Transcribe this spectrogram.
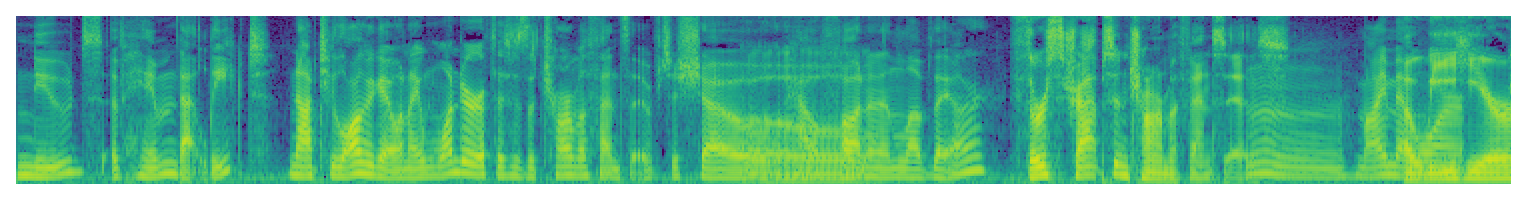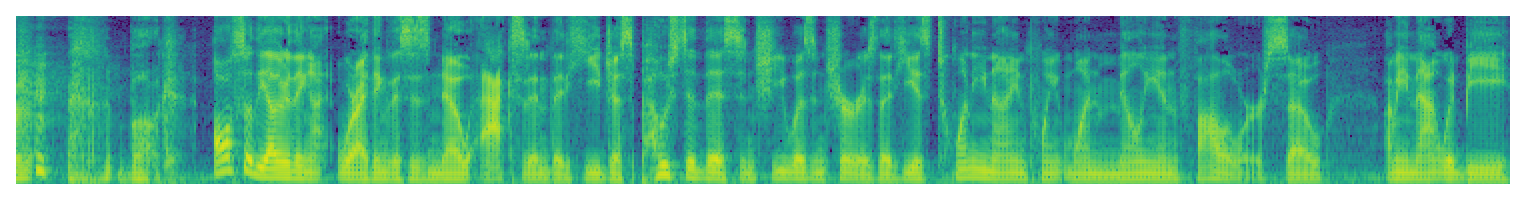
nudes of him that leaked not too long ago. And I wonder if this is a charm offensive to show how fun oh. and in love they are. Thirst traps and charm offenses. Hmm, my memoir. a We Hear book. Also, the other thing where I think this is no accident that he just posted this and she wasn't sure is that he has 29.1 million followers. So, I mean, that would be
